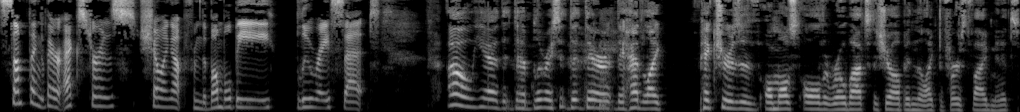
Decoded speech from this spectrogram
something, there are extras showing up from the Bumblebee Blu-ray set. Oh yeah, the, the Blu-ray. set. the- They're they had like pictures of almost all the robots that show up in the like the first five minutes.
